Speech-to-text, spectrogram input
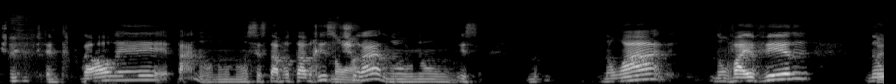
isto em Portugal é. Pá, não, não, não sei se dá vontade de rir, se de chorar. Não, não, isso, não, não há, não vai haver, não,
